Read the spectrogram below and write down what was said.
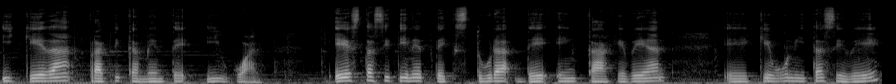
y queda prácticamente igual. Esta sí tiene textura de encaje, vean eh, qué bonita se ve.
